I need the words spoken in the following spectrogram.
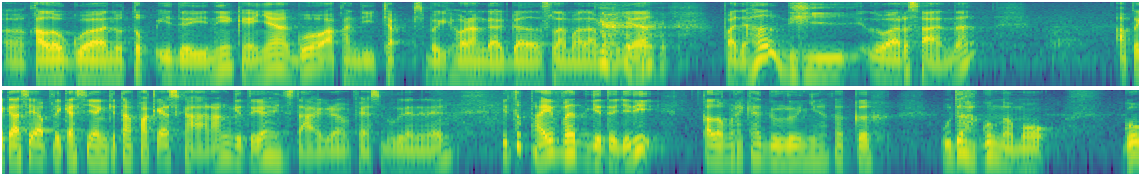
Eh, kalau gue nutup ide ini kayaknya gue akan dicap sebagai orang gagal selama lamanya padahal di luar sana aplikasi-aplikasi yang kita pakai sekarang gitu ya Instagram Facebook dan lain-lain itu private gitu jadi kalau mereka dulunya kekeh udah gue nggak mau gue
